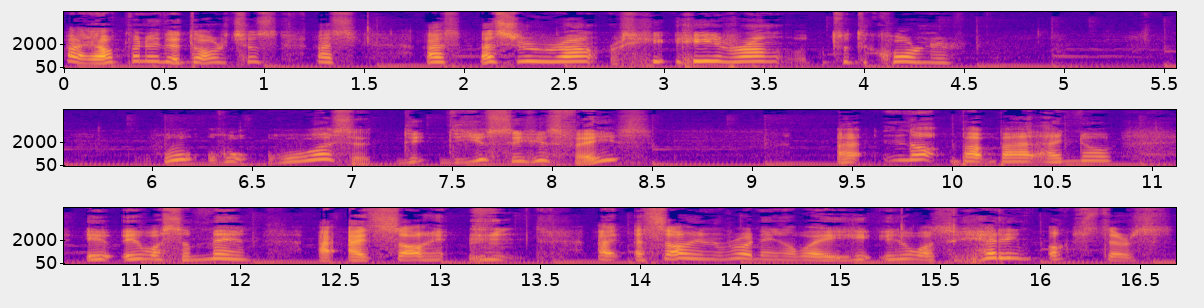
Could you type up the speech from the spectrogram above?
I, opened the door just as as as he ran. He, he ran to the corner. Who, who, who was it? Did, did you see his face? Uh, no, but but I know it, it was a man. I, I saw him. I, I saw him running away. He, he was heading upstairs.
